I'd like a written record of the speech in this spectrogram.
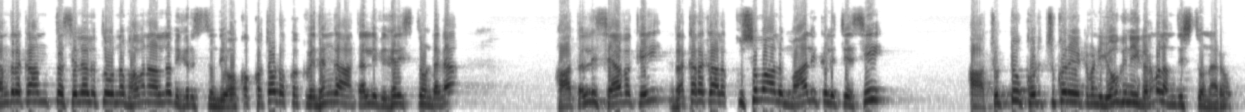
చంద్రకాంత శిలలతో ఉన్న భవనాల్లో విహరిస్తుంది. ఒక్కొక్క చోట ఒక్కొక్క విధంగా ఆ తల్లి విహరిస్తుండగా ఆ తల్లి సేవకై రకరకాల కుసుమాలు మాలికలు చేసి ఆ చుట్టూ కొరుచుకునేటువంటి యోగిని గణములు అందిస్తున్నారు.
